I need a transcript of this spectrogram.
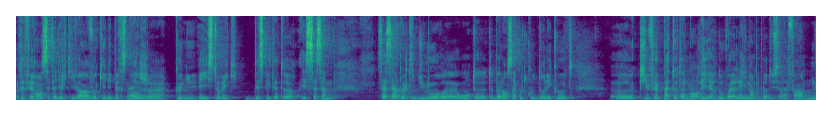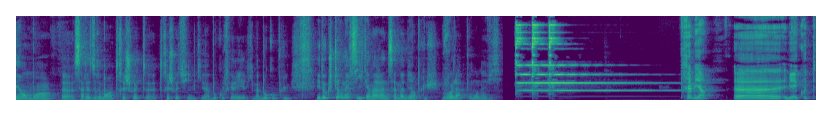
Référence, c'est-à-dire qu'il va invoquer des personnages euh, connus et historiques des spectateurs. Et ça, ça, ça c'est un peu le type d'humour euh, où on te, te, balance un coup de coude dans les côtes. Euh, qui me fait pas totalement rire. Donc voilà, là il m'a un peu perdu sur la fin. Néanmoins, euh, ça reste vraiment un très chouette, euh, très chouette film qui m'a beaucoup fait rire, qui m'a beaucoup plu. Et donc je te remercie, camarade, ça m'a bien plu. Voilà pour mon avis. Très bien. eh bien écoute,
